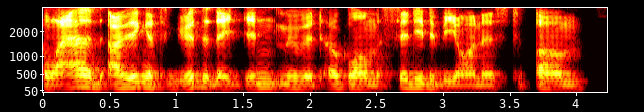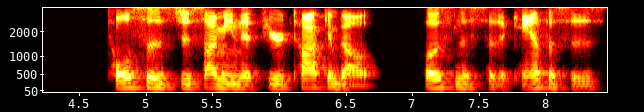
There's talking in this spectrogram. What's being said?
glad. I think it's good that they didn't move it to Oklahoma City. To be honest, um, Tulsa's just. I mean, if you're talking about closeness to the campuses,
